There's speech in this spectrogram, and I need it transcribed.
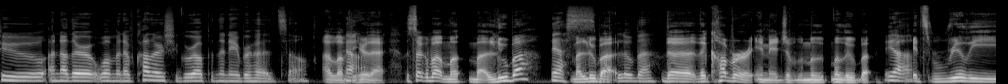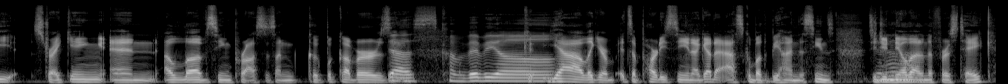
to another woman of color. She grew up in the neighborhood, so I love to hear that. Let's talk about Ma- Maqluba. Yes, Maqluba. Maqluba. The the cover image of the Mal- Maqluba. Yeah. it's really striking, and I love seeing process on cookbook covers. and- Yes, convivial. yeah, like you're, it's a party scene. I got to ask about the behind the scenes. Did you nail that in the first take?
